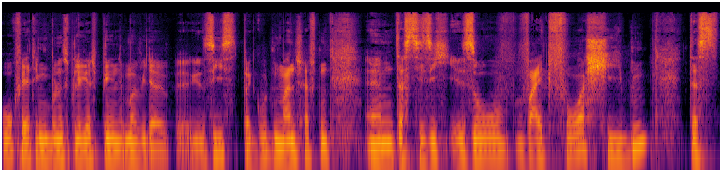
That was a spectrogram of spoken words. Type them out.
hochwertigen Bundesligaspielen immer wieder äh, siehst, bei guten Mannschaften, ähm, dass die sich so weit vorschieben, dass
